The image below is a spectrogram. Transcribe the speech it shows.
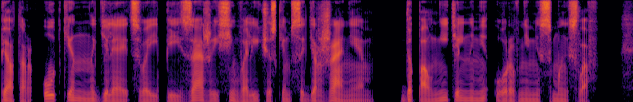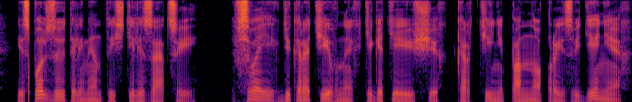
Петр Уткин наделяет свои пейзажи символическим содержанием, дополнительными уровнями смыслов, использует элементы стилизации — в своих декоративных, тяготеющих к картине панно произведениях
